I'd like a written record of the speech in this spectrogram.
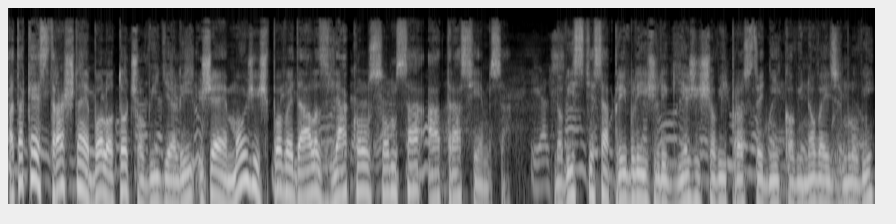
A také strašné bolo to, čo videli, že Mojžiš povedal, zľakol som sa a trasiem sa. No vy ste sa priblížili k Ježišovi prostredníkovi novej zmluvy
